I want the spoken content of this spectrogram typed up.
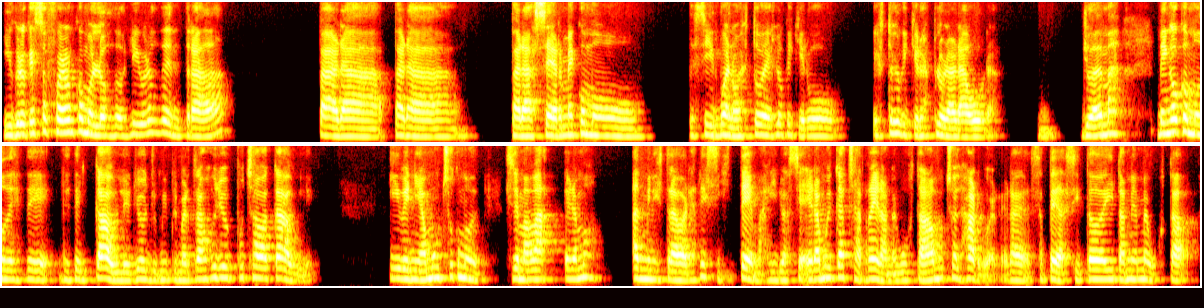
Yo creo que esos fueron como los dos libros de entrada para, para, para hacerme como decir, bueno, esto es lo que quiero, esto es lo que quiero explorar ahora. Yo además vengo como desde, desde el cable. Yo, mi primer trabajo yo escuchaba cable y venía mucho como, se llamaba, éramos administradores de sistemas y yo hacía, era muy cacharrera, me gustaba mucho el hardware, era ese pedacito de ahí también me gustaba.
